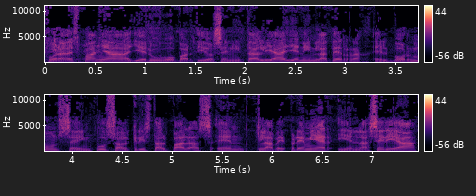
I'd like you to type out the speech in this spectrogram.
Fuera de España, ayer hubo partidos en Italia y en Inglaterra. El Bournemouth se impuso al Crystal Palace en clave Premier y en la Serie A,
